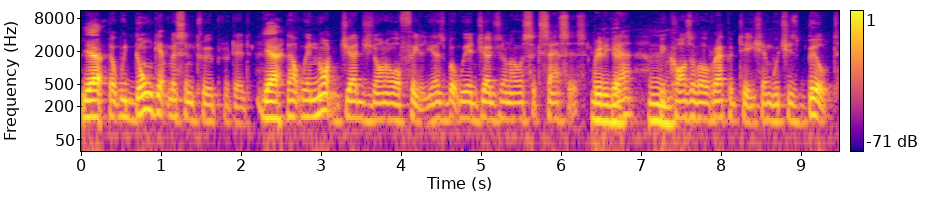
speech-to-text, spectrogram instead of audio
Yeah. That we don't get misinterpreted. Yeah. That we're not judged on our failures, but we're judged on our successes. Really good. Yeah. Because of our reputation, which is built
